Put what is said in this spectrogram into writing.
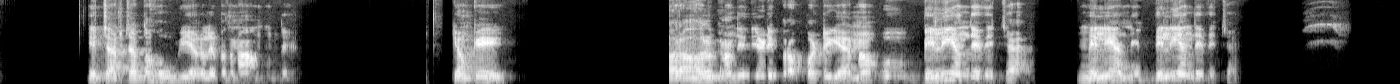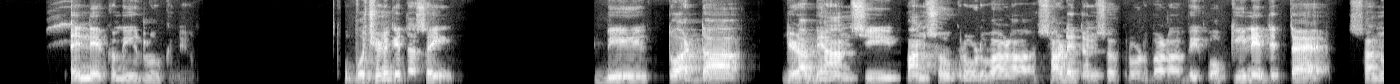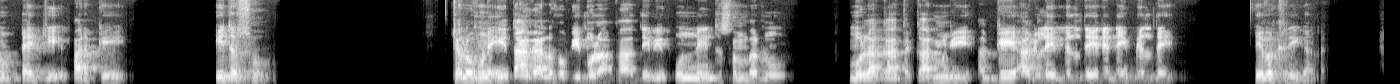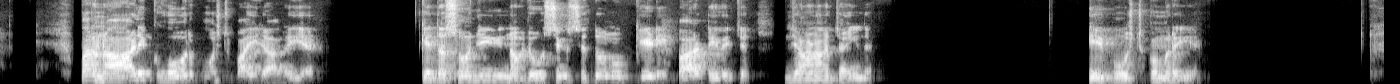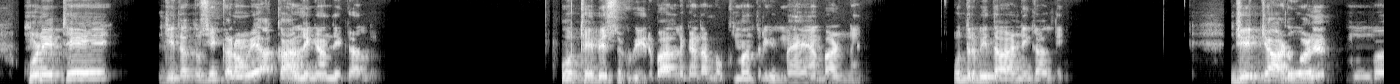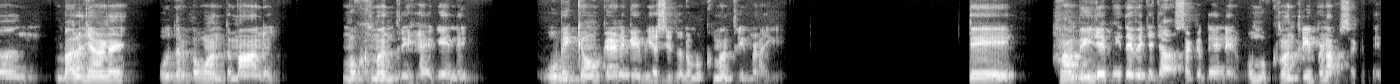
ਇਹ ਚਰਚਾ ਤਾਂ ਹੋਊਗੀ, ਅਗਲੇ ਬਦਨਾਮ ਹੁੰਦੇ ਆ। ਕਿਉਂਕਿ ਰਾਹੁਲ ਗਾਂਧੀ ਦੀ ਜਿਹੜੀ ਪ੍ਰਾਪਰਟੀ ਹੈ ਨਾ, ਉਹ ਬਿਲੀਅਨ ਦੇ ਵਿੱਚ ਹੈ। ਮਿਲੀਅਨ ਨਹੀਂ ਬਿਲੀਅਨ ਦੇ ਵਿੱਚ ਹੈ। ਇੰਨੇ ਕੁ ਅਮੀਰ ਲੋਕ ਨੇ ਉਹ ਪੁੱਛਣਗੇ ਤਾਂ ਸਹੀ ਵੀ ਤੁਹਾਡਾ ਜਿਹੜਾ ਬਿਆਨ ਸੀ 500 ਕਰੋੜ ਵਾਲਾ 350 ਕਰੋੜ ਵਾਲਾ, ਵੀ ਉਹ ਕਿਹਨੇ ਦਿੱਤਾ ਹੈ? ਸਾਨੂੰ ਟੈਚੀ ਭਰ ਕੇ ਇਹ ਦੱਸੋ। ਚਲੋ ਹੁਣ ਇਹ ਤਾਂ ਗੱਲ ਹੋ ਗਈ ਮੁਲਾਕਾਤ ਦੀ ਵੀ 19 ਦਸੰਬਰ ਨੂੰ ਮੁਲਾਕਾਤ ਕਰਨਗੇ, ਅੱਗੇ ਅਗਲੇ ਮਿਲਦੇ ਨੇ, ਨਹੀਂ ਮਿਲਦੇ, ਇਹ ਵੱਖਰੀ ਗੱਲ ਹੈ। ਪਰ ਨਾਲ ਇੱਕ ਹੋਰ ਪੋਸਟ ਪਾਈ ਜਾ ਰਹੀ ਹੈ ਕਿ ਦੱਸੋ ਜੀ ਨਵਜੋਤ ਸਿੰਘ ਸਿੱਧੂ ਨੂੰ ਕਿਹੜੀ ਪਾਰਟੀ ਵਿੱਚ ਜਾਣਾ ਚਾਹੀਦਾ ਇਹ ਪੋਸਟ ਘੁੰਮ ਰਹੀ ਹੈ। ਹੁਣ ਇੱਥੇ ਜਿੱਦਾਂ ਤੁਸੀਂ ਕਰੋਗੇ ਅਕਾਲੀਆਂ ਦੀ ਗੱਲ ਉੱਥੇ ਵੀ ਸੁਖਵੀਰ ਬਾਦਲ ਕਹਿੰਦਾ ਮੁੱਖ ਮੰਤਰੀ ਮੈਂ ਬਣਨਾ। ਉਧਰ ਵੀ ਦਾਲ ਨਹੀਂ ਗਲਦੀ। ਜੇ ਝਾੜੂ ਵਾਲੇ ਅਮ, ਵੱਲ ਜਾਣਾ ਉਧਰ ਭਗਵੰਤ ਮਾਨ ਮੁੱਖ ਮੰਤਰੀ ਹੈਗੇ ਨੇ। ਉਹ ਵੀ ਕਿਉਂ ਕਹਿਣਗੇ ਵੀ ਅਸੀਂ ਤੁਹਾਨੂੰ ਮੁੱਖ ਮੰਤਰੀ ਬਣਾਈਏ? ਤੇ ਹਾਂ, ਬੀਜੇਪੀ ਦੇ ਵਿੱਚ ਜਾ ਸਕਦੇ ਨੇ, ਉਹ ਮੁੱਖ ਮੰਤਰੀ ਬਣਾ ਸਕਦੇ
